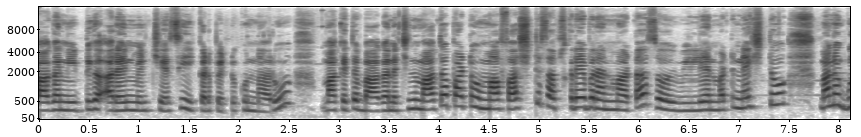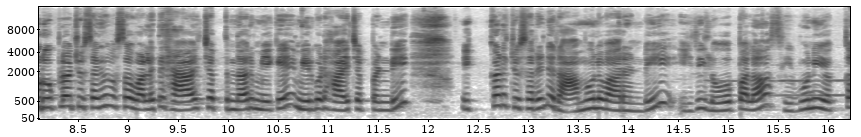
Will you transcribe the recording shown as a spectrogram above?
బాగా నీట్గా అరేంజ్మెంట్ చేసి ఇక్కడ పెట్టుకున్నారు. మాకైతే బాగా నచ్చింది. మాతో పాటు మా ఫస్ట్ సబ్స్క్రైబర్ అనమాట సో వీళ్ళే అనమాట నెక్స్ట్ మనం గ్రూప్లో చూసాను సో వాళ్ళైతే హాయ్ చెప్తున్నారు. మీకే మీరు కూడా హాయ్ చెప్పండి. ఇక్కడ చూసారండి రాముల వారండి. ఇది లోపల శివుని యొక్క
